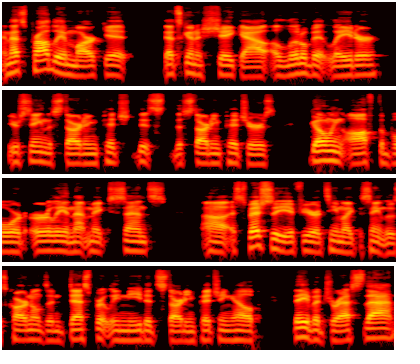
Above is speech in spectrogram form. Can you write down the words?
And that's probably a market that's going to shake out a little bit later. You're seeing the starting pitch, this the starting pitchers going off the board early, and that makes sense. Uh, especially if you're a team like the St. Louis Cardinals and desperately needed starting pitching help. They've addressed that.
